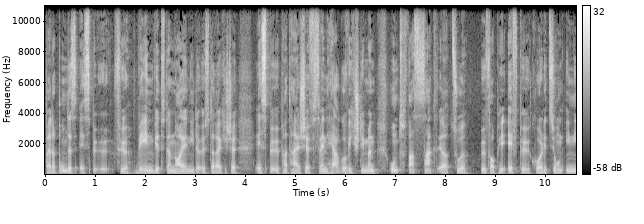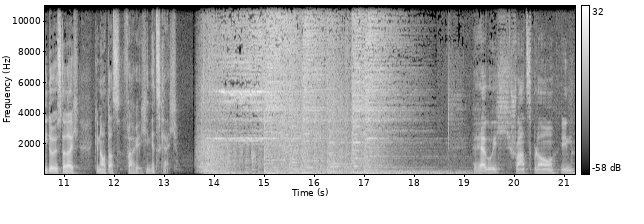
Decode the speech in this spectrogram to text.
bei der Bundes-SPÖ. Für wen wird der neue niederösterreichische SPÖ-Parteichef Sven Hergovich stimmen und was sagt er zur ÖVP-FPÖ-Koalition in Niederösterreich? Genau das frage ich ihn jetzt gleich. Herr Hergoich, Schwarz-Blau in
